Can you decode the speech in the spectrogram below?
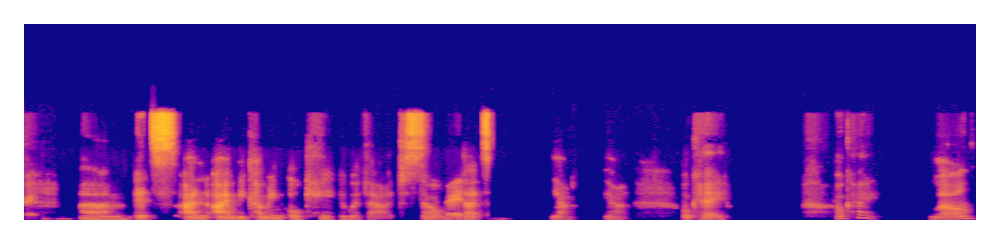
right. um it's and I'm becoming okay with that. So right. that's yeah. Yeah. Okay. Okay. Well,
